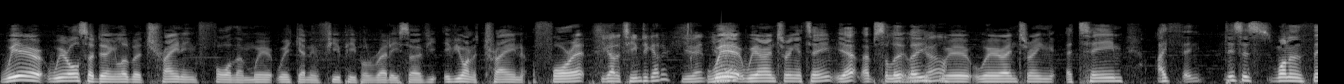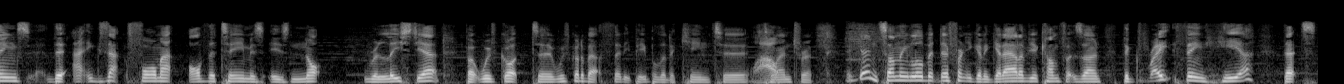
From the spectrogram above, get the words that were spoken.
we're we're also doing a little bit of training for them. We're we're getting a few people ready. So if you if you want to train for it, You got a team together? You we're in? we're entering a team. Yep, absolutely. We we're, we're entering a team. I think this is one of the things. The exact format of the team is is not released yet, but we've got uh, we've got about 30 people that are keen to Wow. to enter it. Again, something a little bit different. You're going to get out of your comfort zone. The great thing here that's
